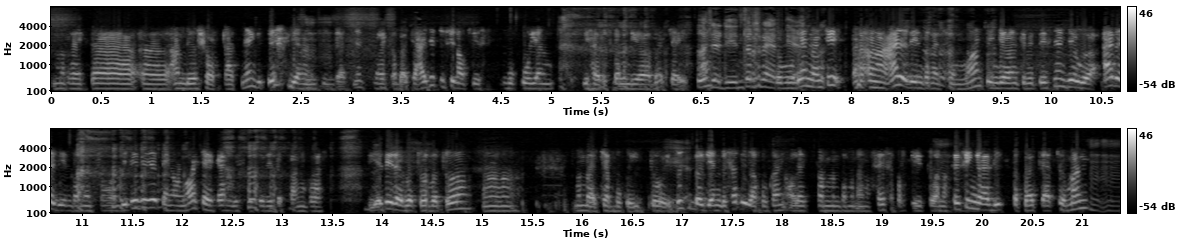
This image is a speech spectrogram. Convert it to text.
mereka uh, ambil shortcutnya gitu ya, jangan singkatnya. Mereka baca aja tuh sinopsis buku yang diharuskan dia baca itu. Ada di internet. Kemudian ya? nanti uh, ada di internet semua, tinjauan kritisnya juga ada di internet semua. Jadi dia tinggal ngoceh kan di situ di depan kelas. Dia tidak betul-betul uh, membaca buku itu. Itu yeah. sebagian besar dilakukan oleh teman-teman anak saya seperti itu. Anak saya sih nggak baca, cuman mm -hmm.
